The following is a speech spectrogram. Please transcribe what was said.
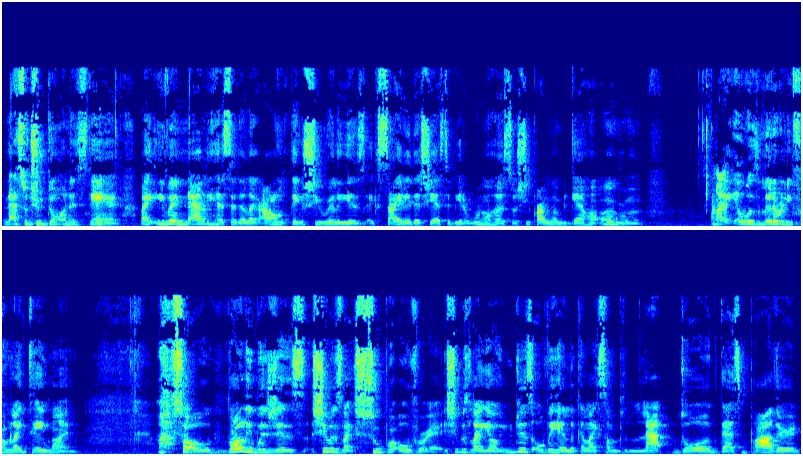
And that's what you don't understand. Like, even Natalie has said that, like, I don't think she really is excited that she has to be in a room with her. So she probably going to be getting her own room. Like, it was literally from, like, day one. So Rollie was just, she was like super over it. She was like, yo, you just over here looking like some lap dog that's bothered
